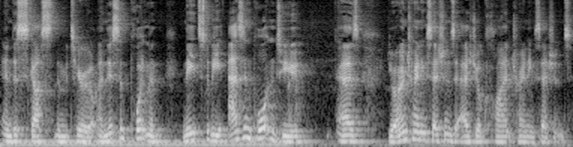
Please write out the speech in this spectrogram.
and discuss the material. And this appointment needs to be as important to you as your own training sessions as your client training sessions.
